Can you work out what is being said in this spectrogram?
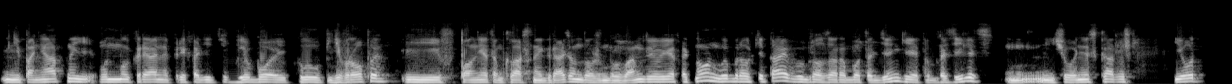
непонятный. Он мог реально переходить в любой клуб Европы и вполне там классно играть. Он должен был в Англию уехать. Но он выбрал Китай, выбрал заработать деньги. Это бразилец, ничего не скажешь. И вот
